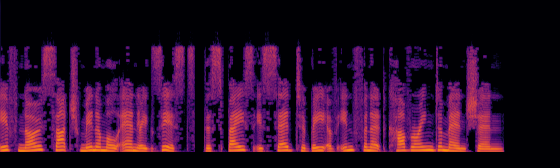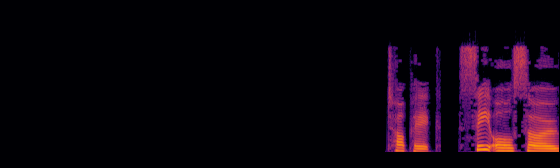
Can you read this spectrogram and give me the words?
If no such minimal n exists, the space is said to be of infinite covering dimension. See also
